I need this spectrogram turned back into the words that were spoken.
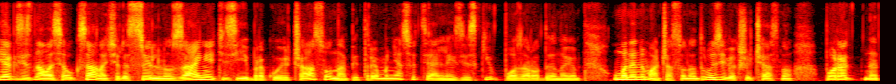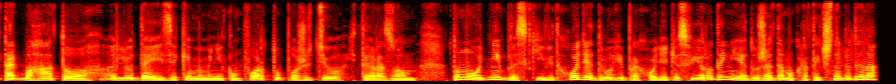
Як зізналася Оксана, через сильну зайнятість їй бракує часу на підтримання соціальних зв'язків поза родиною. У мене нема часу на друзів, якщо чесно, поряд не так багато людей, з якими мені комфорту по життю йти разом. Тому одні близькі відходять, другі приходять. У своїй родині я дуже демократична людина.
